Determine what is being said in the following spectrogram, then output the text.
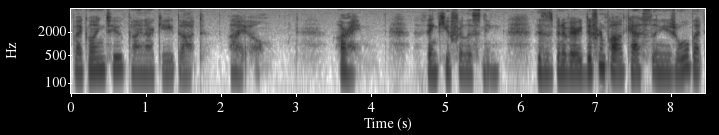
by going to gynarchy.io. All right. Thank you for listening. This has been a very different podcast than usual, but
